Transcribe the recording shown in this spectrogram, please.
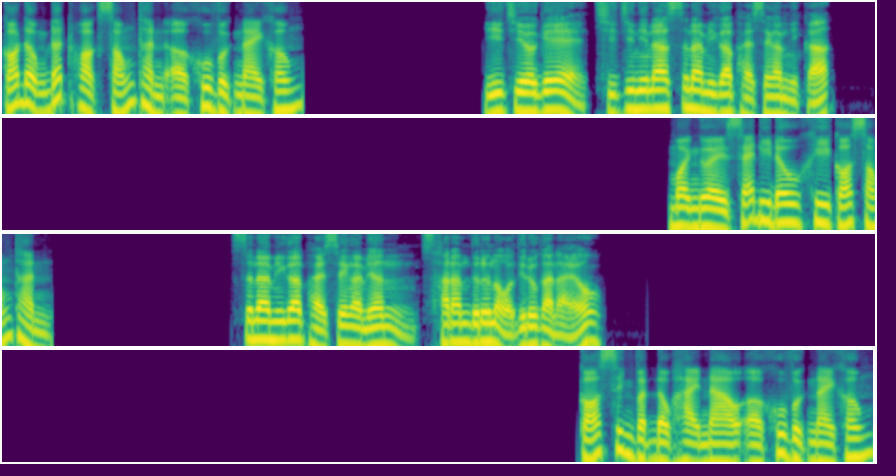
Có động đất hoặc sóng thần ở khu vực này không? 이 지역에 지진이나 쓰나미가 발생합니까? Mọi người sẽ đi đâu khi có sóng thần? 쓰나미가 발생하면 사람들은 어디로 가나요? Có sinh vật độc hại nào ở khu vực này không?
